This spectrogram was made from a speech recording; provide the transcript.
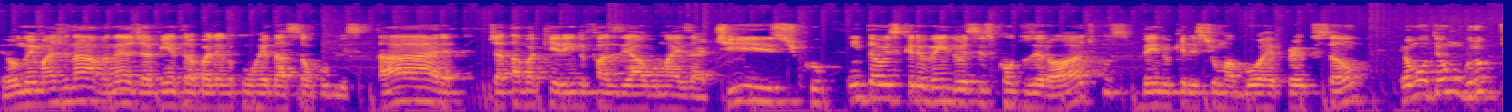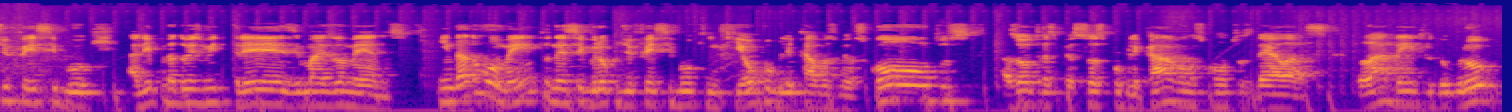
eu não imaginava, né? Já vinha trabalhando com redação publicitária, já estava querendo fazer algo mais artístico. Então, escrevendo esses contos eróticos, vendo que eles tinham uma boa repercussão, eu montei um grupo de Facebook, ali para 2013, mais ou menos. Em dado momento, nesse grupo de Facebook em que eu publicava os meus contos, as outras pessoas publicavam os contos delas lá dentro do grupo,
